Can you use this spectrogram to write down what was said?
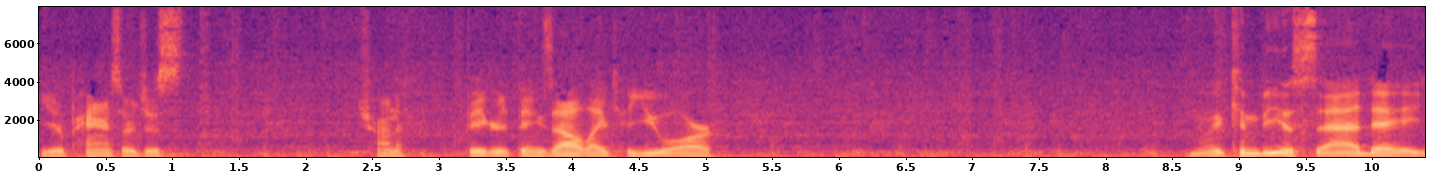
your parents are just trying to figure things out like you are. You know it can be a sad day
